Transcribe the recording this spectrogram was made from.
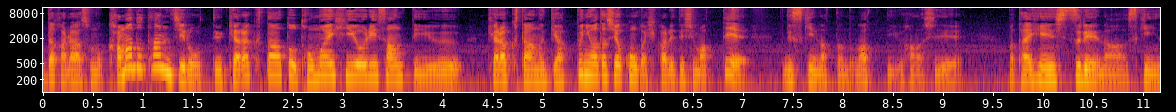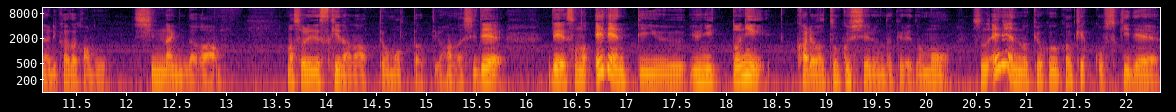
だからそのかまど炭治郎っていうキャラクターと巴日和さんっていうキャラクターのギャップに私は今回惹かれてしまってで好きになったんだなっていう話で、まあ、大変失礼な好きになり方かもしんないんだが、まあ、それで好きだなって思ったっていう話ででそのエデンっていうユニットに彼は属してるんだけれどもそのエデンの曲が結構好きで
